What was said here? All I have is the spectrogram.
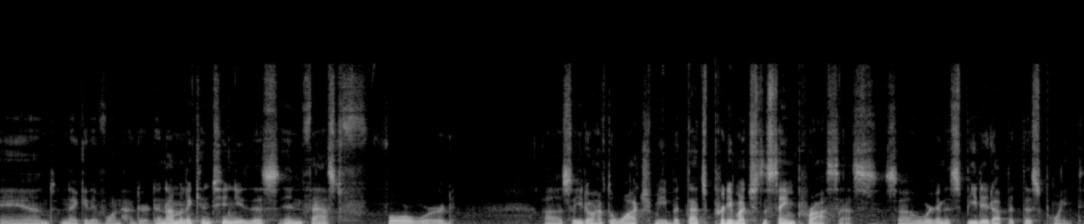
and negative 100. And I'm going to continue this in fast forward uh, so you don't have to watch me, but that's pretty much the same process. So we're going to speed it up at this point.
